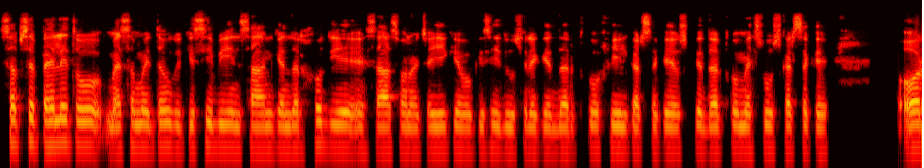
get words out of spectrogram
سب سے پہلے تو میں سمجھتا ہوں کہ کسی بھی انسان کے اندر خود یہ احساس ہونا چاہیے کہ وہ کسی دوسرے کے درد کو فیل کر سکے، اس کے درد کو محسوس کر سکے۔ اور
